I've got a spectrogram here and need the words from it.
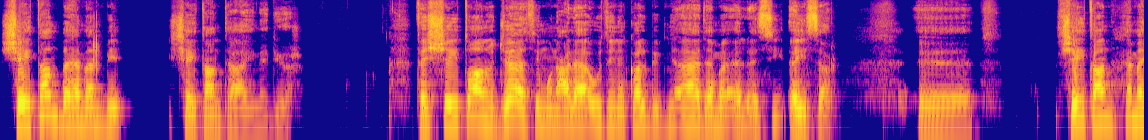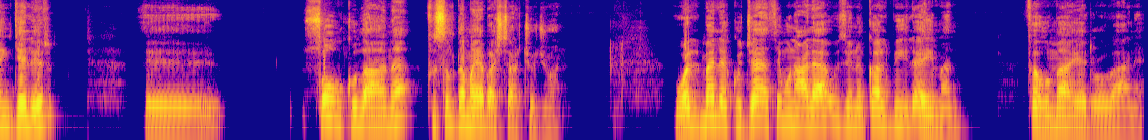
Şeytan da hemen bir şeytan tayin ediyor. فَالشَّيْطَانُ جَاثِمٌ عَلَى اُذِنِ kalbi ibni Adem el-eyser. Ee, şeytan hemen gelir e, sol kulağına fısıldamaya başlar çocuğun. وَالْمَلَكُ جَاثِمٌ عَلَى اُذِنِ قَلْبِ الْاَيْمَنِ فَهُمَا يَدْعُوَانِ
